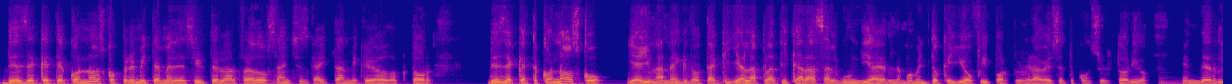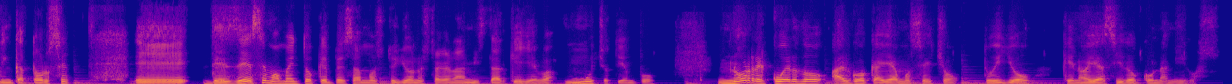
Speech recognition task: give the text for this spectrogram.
Desde que te conozco, permíteme decírtelo, Alfredo Sánchez Gaitán, mi querido doctor, desde que te conozco, y hay una anécdota que ya la platicarás algún día en el momento que yo fui por primera vez a tu consultorio en Berlín 14, eh, desde ese momento que empezamos tú y yo nuestra gran amistad que lleva mucho tiempo, no recuerdo algo que hayamos hecho tú y yo que no haya sido con amigos.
